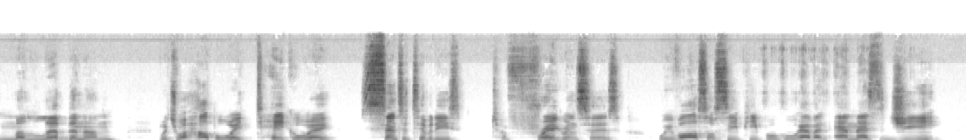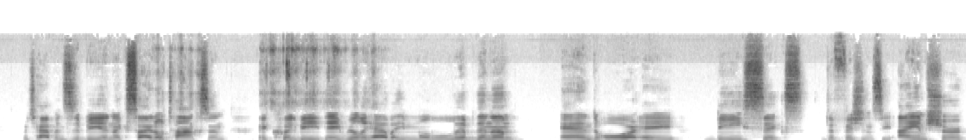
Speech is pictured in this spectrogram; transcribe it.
molybdenum, which will help away, take away sensitivities to fragrances. We've also see people who have an MSG, which happens to be an excitotoxin. It could be they really have a molybdenum and or a B6 deficiency. I am sure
